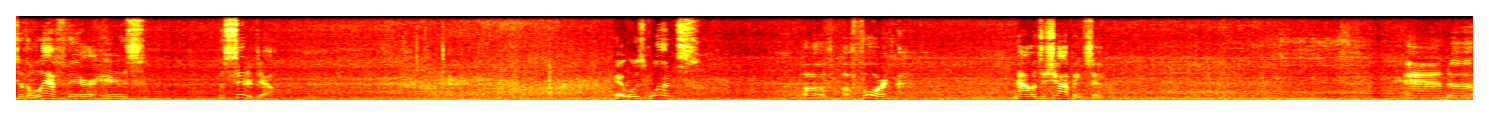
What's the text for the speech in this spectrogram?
to the left there is the Citadel. It was once a, a fort, now it's a shopping center. And uh,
